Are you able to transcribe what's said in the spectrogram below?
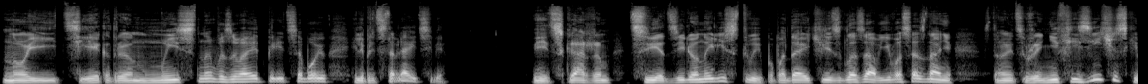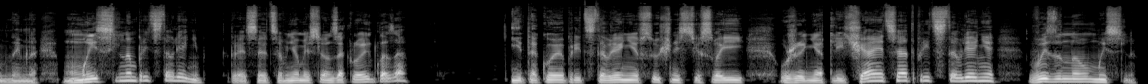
но и те, которые он мысленно вызывает перед собою или представляет себе. Ведь, скажем, цвет зеленой листвы, попадая через глаза в его сознание, становится уже не физическим, но именно мысленным представлением, которое остается в нем, если он закроет глаза. И такое представление в сущности своей уже не отличается от представления, вызванного мысленно.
